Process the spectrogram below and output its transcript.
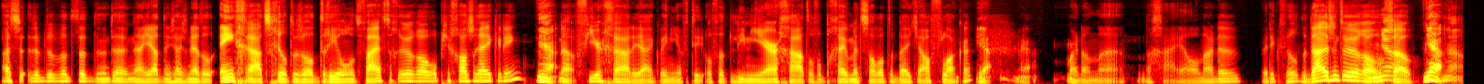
Als, de- want de, de, de- nou ja, dan zijn ze net al 1 graad scheelt dus al 350 euro op je gasrekening. Ja. Nou, 4 graden, ja, ik weet niet of, die, of dat lineair gaat of op een gegeven moment zal het een beetje afvlakken. ja, ja. Maar dan, eh, dan ga je al naar de, weet ik veel, de 1000 euro of Ja. zo. ja. Nou,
